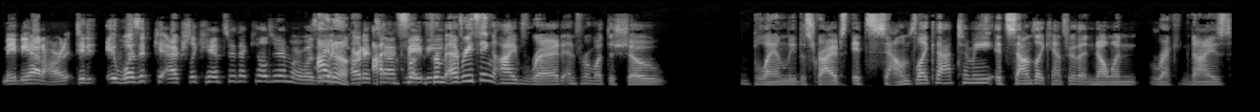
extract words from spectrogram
maybe had a heart. Did it? it was it actually cancer that killed him, or was it I like know. heart I- attack? fr- maybe from everything I've read and from what the show blandly describes, it sounds like that to me. It sounds like cancer that no one recognized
